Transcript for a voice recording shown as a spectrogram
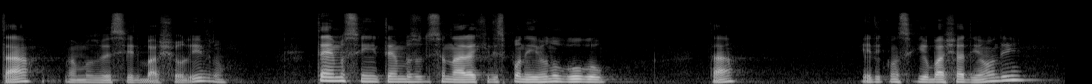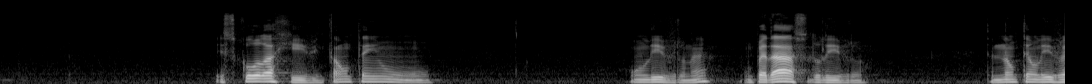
Tá? Vamos ver se ele baixou o livro. Temos sim, temos o dicionário aqui disponível no Google. Tá? Ele conseguiu baixar de onde? Escola Arquivo. Então tem um um livro, né? Um pedaço do livro. Ele não tem um livro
